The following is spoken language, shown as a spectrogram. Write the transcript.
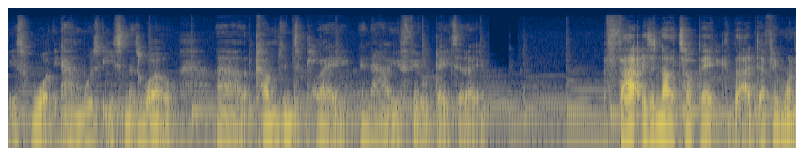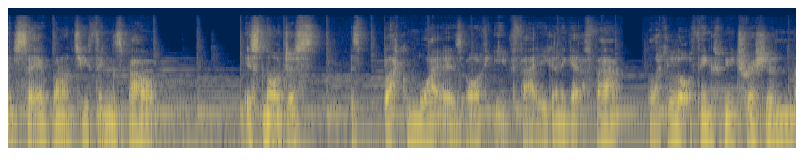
it's what the animal's eaten as well uh, that comes into play in how you feel day to day. Fat is another topic that I definitely wanted to say one or two things about. It's not just as black and white as, oh, if you eat fat, you're going to get fat. Like a lot of things with nutrition,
